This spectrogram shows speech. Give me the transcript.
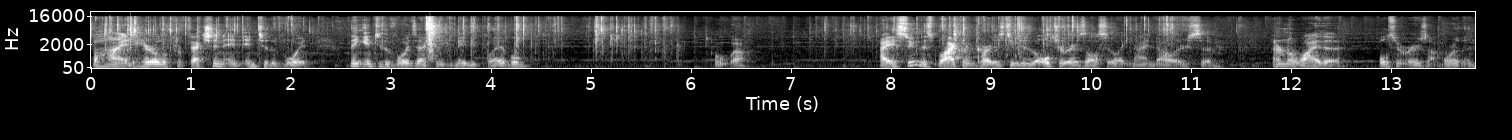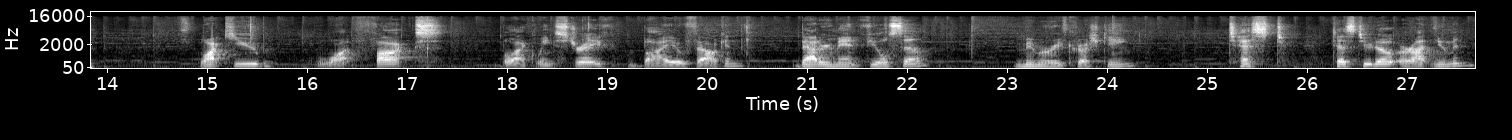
behind Herald of Perfection and Into the Void. I think Into the Void's actually maybe playable. Oh, wow. I assume this Blackwing card is too because the Ultra Rare is also like $9, so I don't know why the Ultimate Rare is not more than. Watt Cube, Watt Fox, Blackwing Strafe, Bio Falcon, Battery Man Fuel Cell, Memory Crush King, Test Testudo erat Numen,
